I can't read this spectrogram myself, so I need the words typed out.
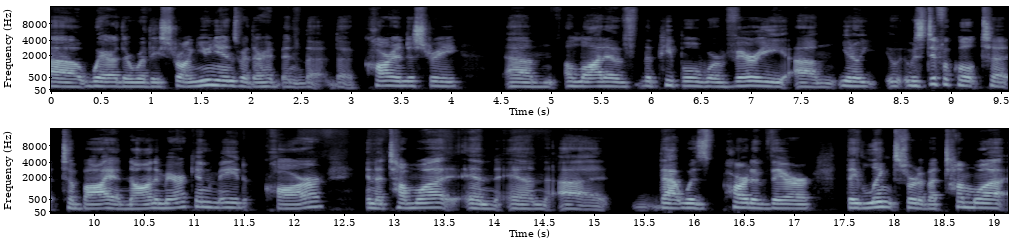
uh, where there were these strong unions, where there had been the the car industry, um, a lot of the people were very, um, you know, it, was difficult to to buy a non-American made car in Ottumwa, and and uh, that was part of their. They linked sort of Ottumwa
